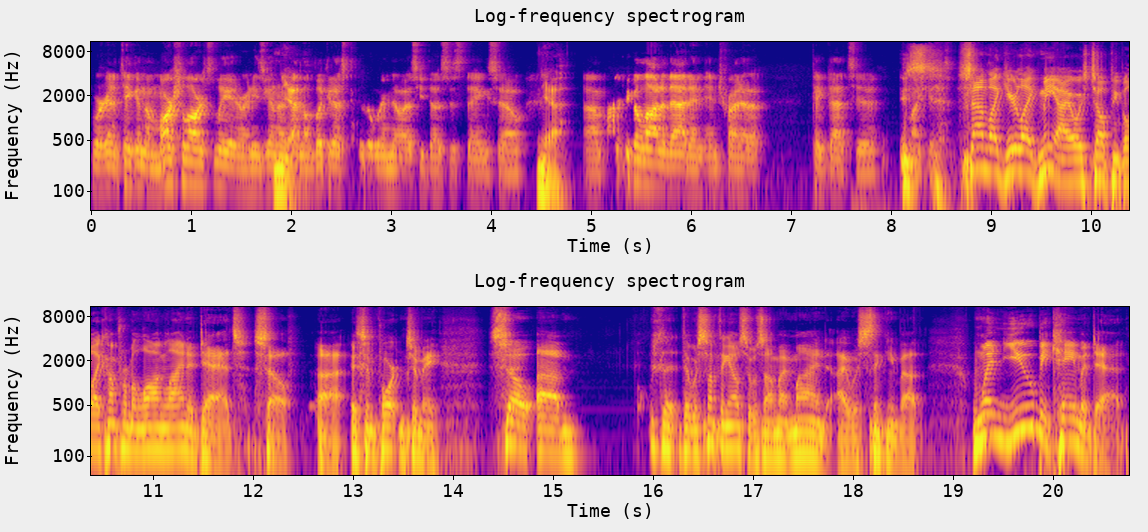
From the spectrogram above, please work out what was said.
we're going to take him to martial arts later and he's going to Yeah. kind of look at us through the window as he does his thing. So Yeah. um, I take a lot of that and, and try to take that to my kids. sound like you're like me. I always tell people I come from a long line of dads, so uh, it's important to me. So um, what was it? there was something else that was on my mind. I was thinking about when you became a dad,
